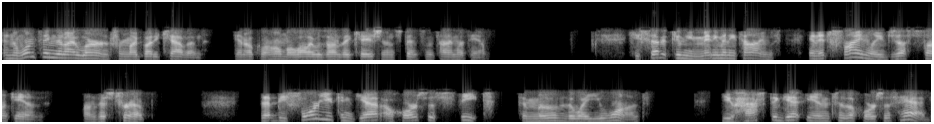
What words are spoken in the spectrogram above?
And the one thing that I learned from my buddy Kevin in Oklahoma while I was on vacation and spent some time with him, he said it to me many, many times, and it finally just sunk in on this trip that before you can get a horse's feet to move the way you want, you have to get into the horse's head.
